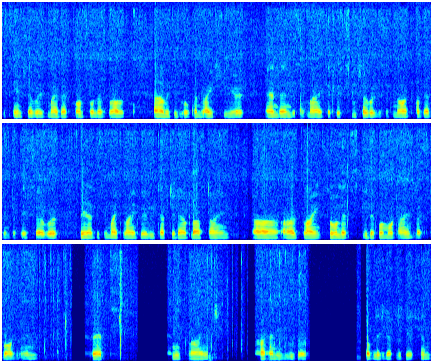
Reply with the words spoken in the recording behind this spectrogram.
The same server is my web console as well, uh, which is open right here. And then this is my Citrix 2 server. This is not a web interface server. There, this is my client where we tested out last time uh, our client. So let's do that one more time. Let's log in that any client or any user published application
